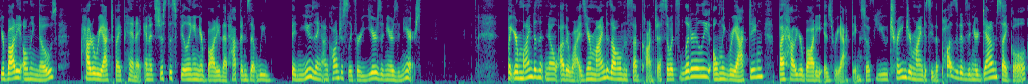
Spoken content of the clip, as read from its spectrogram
Your body only knows how to react by panic. And it's just this feeling in your body that happens that we've been using unconsciously for years and years and years. But your mind doesn't know otherwise. Your mind is all in the subconscious. So it's literally only reacting by how your body is reacting. So if you trained your mind to see the positives in your down cycle,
